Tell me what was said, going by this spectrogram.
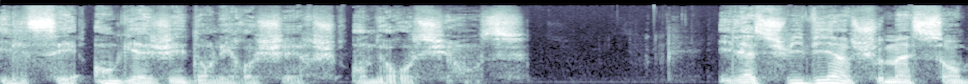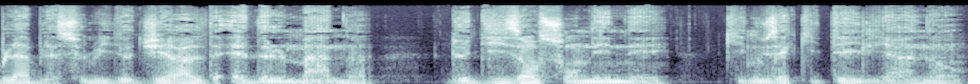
il s'est engagé dans les recherches en neurosciences. Il a suivi un chemin semblable à celui de Gerald Edelman, de dix ans son aîné, qui nous a quittés il y a un an.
